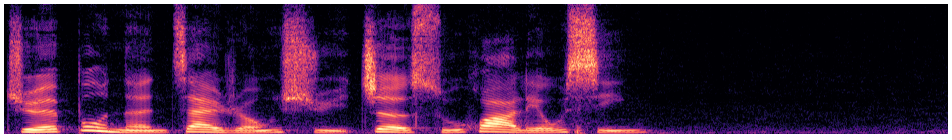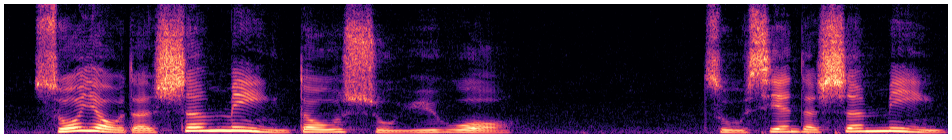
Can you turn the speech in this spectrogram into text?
绝不能再容许这俗话流行。所有的生命都属于我，祖先的生命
